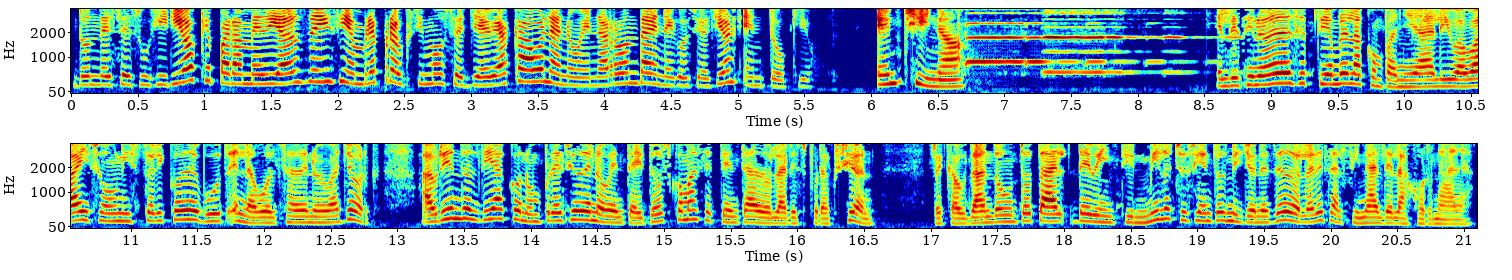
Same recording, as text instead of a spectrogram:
donde se sugirió que para mediados de diciembre próximo se lleve a cabo la novena ronda de negociación en Tokio. En China. El 19 de septiembre la compañía Alibaba hizo un histórico debut en la Bolsa de Nueva York, abriendo el día con un precio de 92,70 dólares por acción, recaudando un total de 21.800 millones de dólares al final de la jornada.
